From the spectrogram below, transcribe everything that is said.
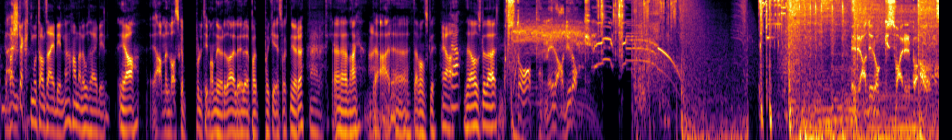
Det er bare stygt mot hans eier bilen. Han eller hun eier bilen. Ja, ja, men hva skal politimannen gjøre da? Eller par parkeringsvakten gjøre? Nei, jeg vet ikke. Eh, nei, Det, er, eh, det er vanskelig. Ja. Ja. Det er vanskelig, det her. Stå opp med Radio Radio Rock svarer på alt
